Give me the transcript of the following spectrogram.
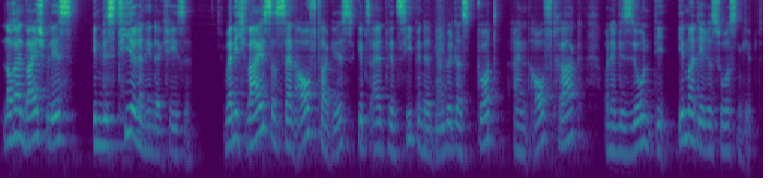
Noch ein Beispiel ist investieren in der Krise. Wenn ich weiß, dass es ein Auftrag ist, gibt es ein Prinzip in der Bibel, dass Gott einen Auftrag und eine Vision, die immer die Ressourcen gibt.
